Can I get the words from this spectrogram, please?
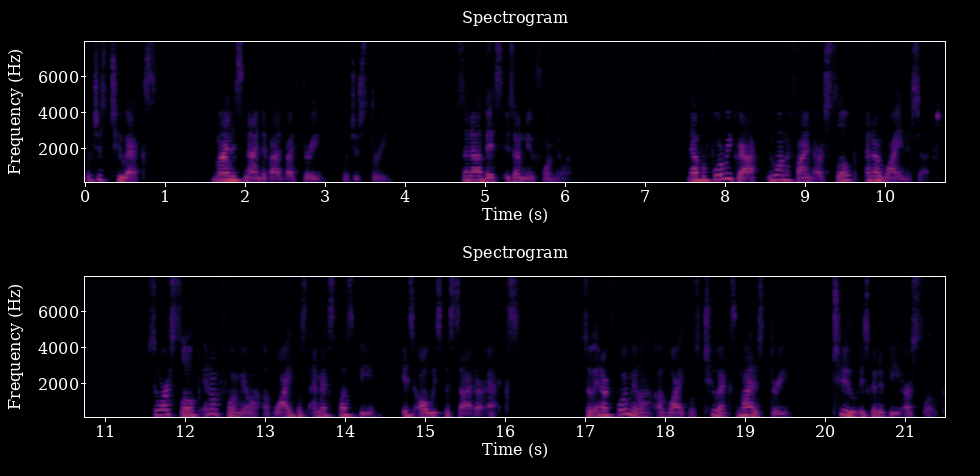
which is 2x, minus 9 divided by 3, which is 3. So now this is our new formula. Now before we graph, we want to find our slope and our y-intercept. So our slope in our formula of y equals mx plus b is always beside our x. So in our formula of y equals 2x minus 3, 2 is going to be our slope.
